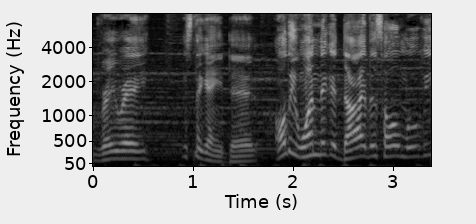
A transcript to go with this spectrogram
Ray Ray. This nigga ain't dead. Only one nigga died this whole movie?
